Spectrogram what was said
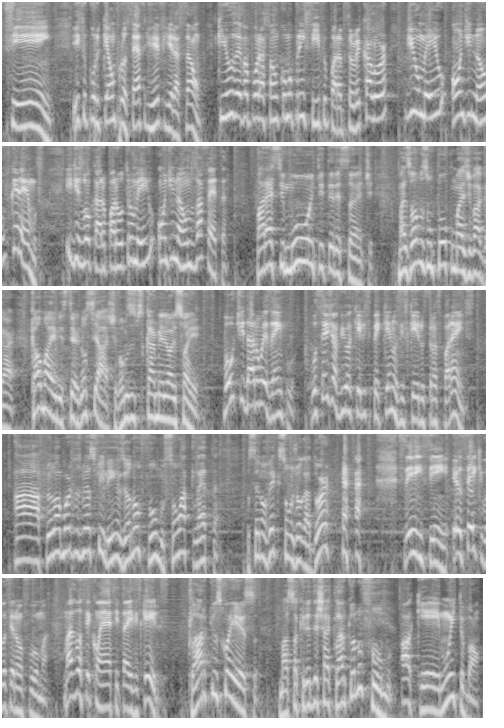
Sim, isso porque é um processo de refrigeração que usa a evaporação como princípio para absorver calor de um meio onde não queremos e deslocá-lo para outro meio onde não nos afeta. Parece muito interessante, mas vamos um pouco mais devagar. Calma aí, Mister, não se ache, vamos explicar melhor isso aí. Vou te dar um exemplo. Você já viu aqueles pequenos isqueiros transparentes? Ah, pelo amor dos meus filhinhos, eu não fumo, sou um atleta. Você não vê que sou um jogador? sim, sim, eu sei que você não fuma, mas você conhece tais isqueiros? Claro que os conheço, mas só queria deixar claro que eu não fumo. Ok, muito bom.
